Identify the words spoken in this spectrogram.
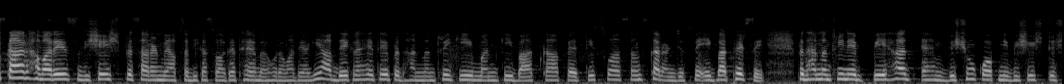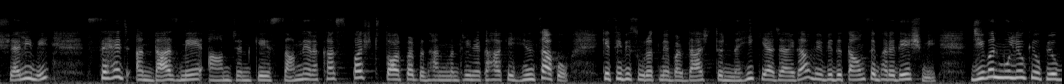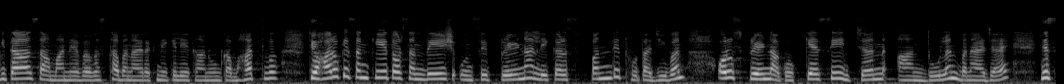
नमस्कार, हमारे इस विशेष प्रसारण में आप सभी का स्वागत है। मैं हूँ रमा त्यागी। आप देख रहे थे प्रधानमंत्री की मन की बात का पैंतीसवां संस्करण, जिसमें एक बार फिर से प्रधानमंत्री ने बेहद अहम विषयों को अपनी विशिष्ट शैली में सहज अंदाज में आमजन के सामने रखा। स्पष्ट तौर पर प्रधानमंत्री ने कहा कि हिंसा को किसी भी सूरत में बर्दाश्त नहीं किया जाएगा। विविधताओं से भरे देश में जीवन मूल्यों की उपयोगिता, सामान्य व्यवस्था बनाए रखने के लिए कानून का महत्व, त्योहारों के संकेत और संदेश, उनसे प्रेरणा लेकर स्पंदित होता जीवन और उस प्रेरणा को कैसे जन आंदोलन बनाया जाए जिस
